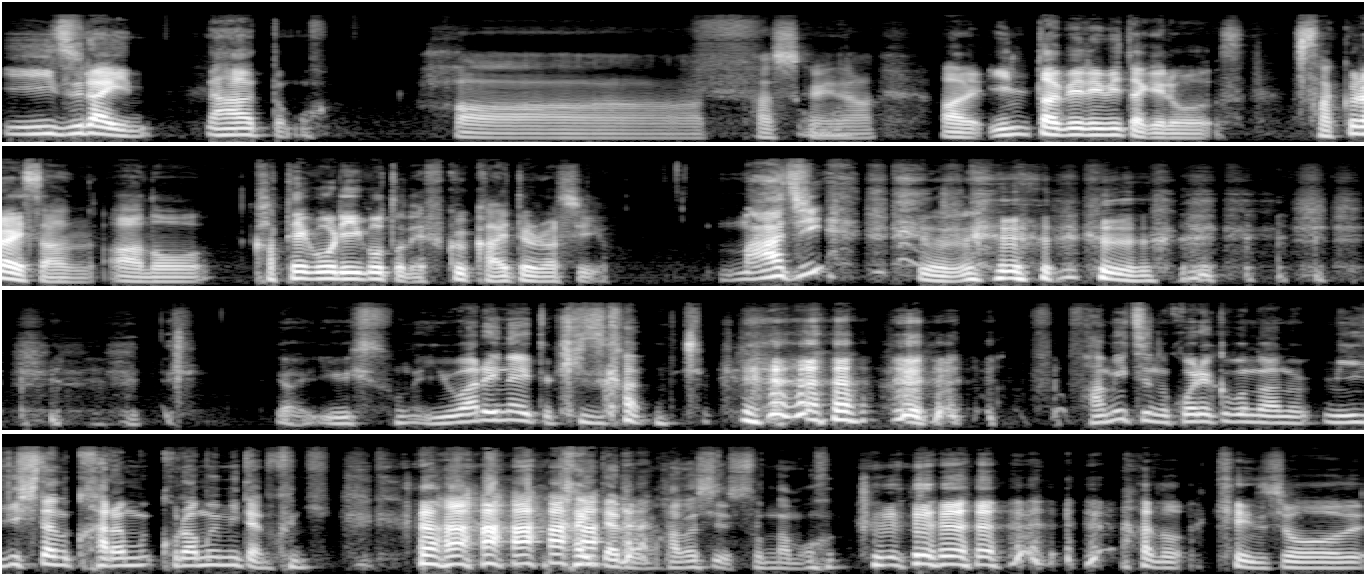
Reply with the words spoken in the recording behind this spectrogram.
言いづらいなと思う。はあ確かになあれインタビューで見たけど桜井さんあのカテゴリーごとで服変えてるらしいよ。マジ？うん。いやそんな言われないと気づかんでしょ。ファミ通の攻略本のあの右下のカラムコラムみたいなとこに 書いてある話ですそんなもん。あの検証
